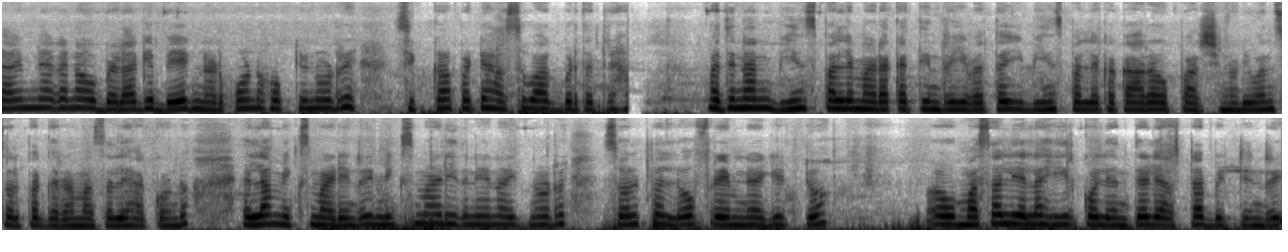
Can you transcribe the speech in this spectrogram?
ಟೈಮ್ನಾಗ ನಾವು ಬೆಳಗ್ಗೆ ಬೇಗ ನಡ್ಕೊಂಡು ಹೋಗ್ತೀವಿ ನೋಡ್ರಿ. ಸಿಕ್ಕಾಪಟ್ಟೆ ಹಸುವಾಗ್ಬಿಡ್ತೈತೆ ರೀ ಮತ್ತು ನಾನು ಬೀನ್ಸ್ ಪಲ್ಯ ಮಾಡಕತ್ತೀನಿ ರೀ. ಇವತ್ತು ಈ ಬೀನ್ಸ್ ಪಲ್ಯಕ್ಕೆ ಖಾರ, ಉಪ್ಪು ಅರ್ಶಿ ನೋಡಿ ಒಂದು ಸ್ವಲ್ಪ ಗರಂ ಮಸಾಲೆ ಹಾಕ್ಕೊಂಡು ಎಲ್ಲ ಮಿಕ್ಸ್ ಮಾಡೀನಿ ರೀ. ಮಿಕ್ಸ್ ಮಾಡಿ ಇದನ್ನೇನಾಯ್ತು ನೋಡಿರಿ, ಸ್ವಲ್ಪ ಲೋ ಫ್ಲೇಮ್ನಾಗಿಟ್ಟು ಮಸಾಲೆ ಎಲ್ಲ ಹೀರ್ಕೊಳ್ಳಿ ಅಂತೇಳಿ ಅಷ್ಟ ಬಿಟ್ಟಿನಿ ರೀ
